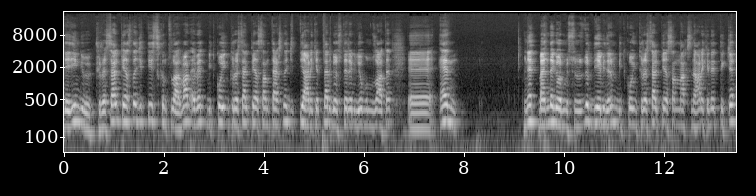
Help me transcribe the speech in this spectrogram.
dediğim gibi küresel piyasada ciddi sıkıntılar var. Evet Bitcoin küresel piyasanın tersine ciddi hareketler gösterebiliyor. Bunu zaten e, en net bende görmüşsünüzdür diyebilirim. Bitcoin küresel piyasanın aksine hareket ettikçe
